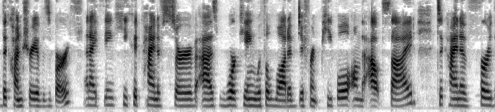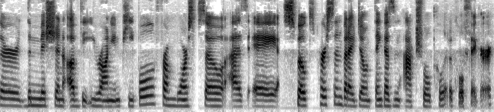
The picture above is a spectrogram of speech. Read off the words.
the country of his birth. And I think he could kind of serve as working with a lot of different people on the outside to kind of further the mission of the Iranian people from more so as a spokesperson, but I don't think as an actual political figure.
